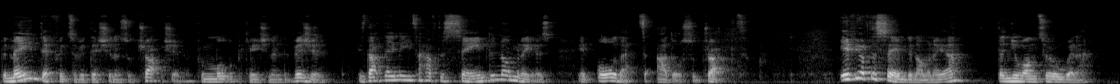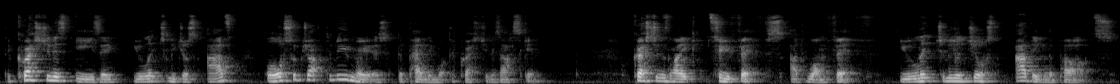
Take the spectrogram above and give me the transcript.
The main difference of addition and subtraction from multiplication and division is that they need to have the same denominators in order to add or subtract. If you have the same denominator, then you're on to a winner. The question is easy. You literally just add or subtract the numerators depending what the question is asking. Questions like 2 fifths, add 1 fifth. You literally are just adding the parts.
